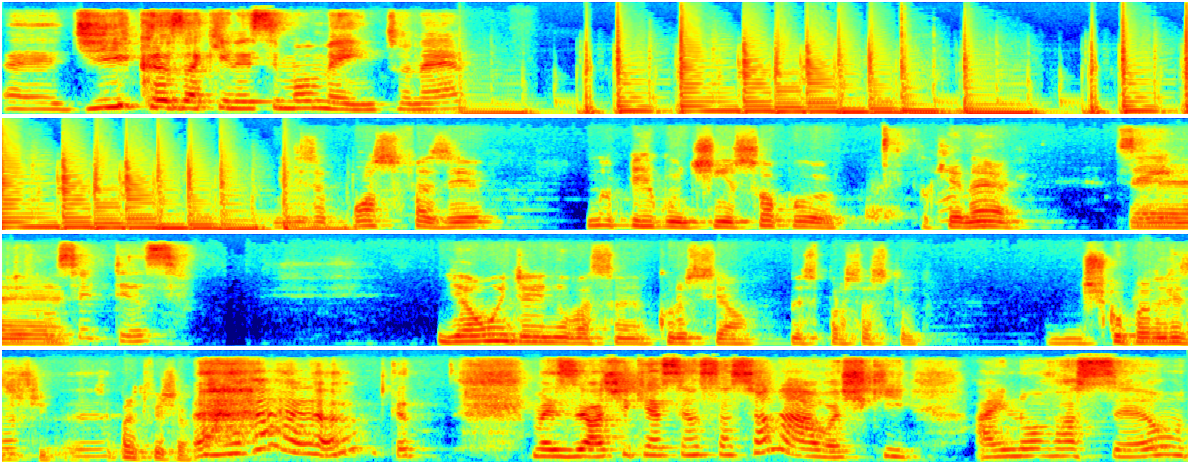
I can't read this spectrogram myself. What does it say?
é, dicas aqui nesse momento, né? Posso fazer uma perguntinha só por, porque, né? Sempre, é, com certeza. E aonde a inovação é crucial nesse processo todo? Desculpa. Só para te fechar. Mas eu acho que é sensacional. Acho que a inovação,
